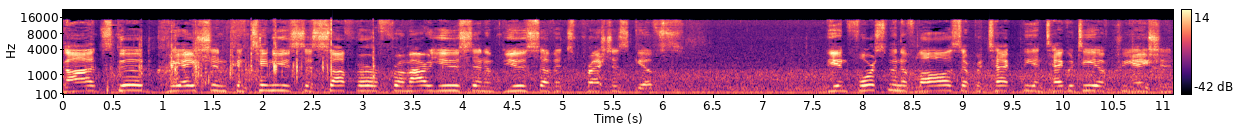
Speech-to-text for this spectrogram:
God's good creation continues to suffer from our use and abuse of its precious gifts. The enforcement of laws that protect the integrity of creation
